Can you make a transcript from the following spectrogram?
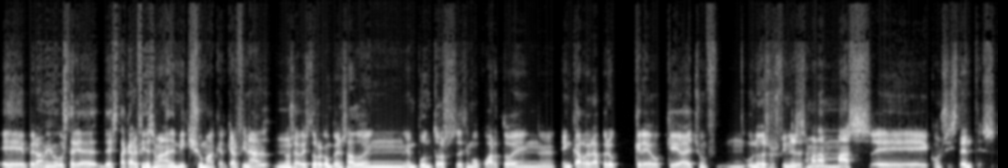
Pero a mí me gustaría destacar el fin de semana de Mick Schumacher, que al final no se ha visto recompensado en, en puntos, decimocuarto en, en carrera, pero creo que ha hecho un- uno de sus fines de semana más consistentes.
